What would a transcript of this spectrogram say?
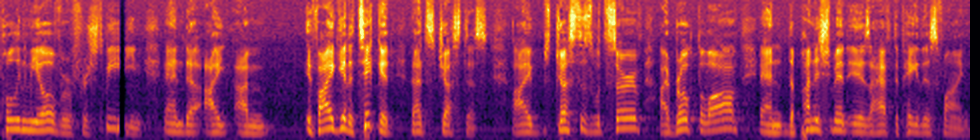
pulling me over for speeding. And uh, I, I'm if I get a ticket, that's justice. I justice would serve. I broke the law, and the punishment is I have to pay this fine.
